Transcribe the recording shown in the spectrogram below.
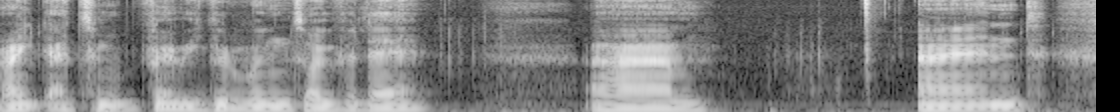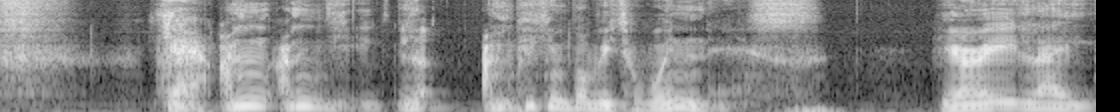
right? Had some very good wins over there. Um, and yeah, I'm I'm look, I'm picking Bobby to win this. You know, like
